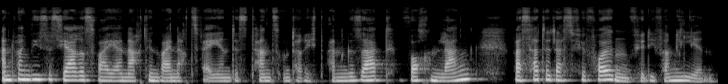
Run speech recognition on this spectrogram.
Anfang dieses Jahres war ja nach den Weihnachtsferien Distanzunterricht angesagt, wochenlang. Was hatte das für Folgen für die Familien?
